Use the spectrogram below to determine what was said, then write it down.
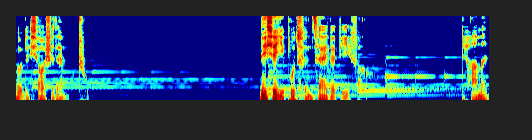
有的消失在某处。那些已不存在的地方，他们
